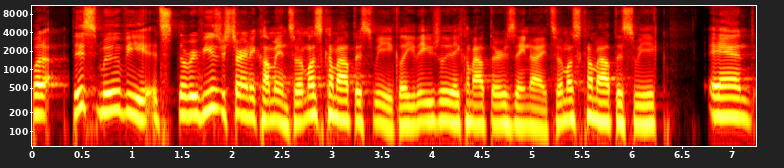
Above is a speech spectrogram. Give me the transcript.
but this movie, it's the reviews are starting to come in, so it must come out this week. Like they usually they come out Thursday night, so it must come out this week. And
